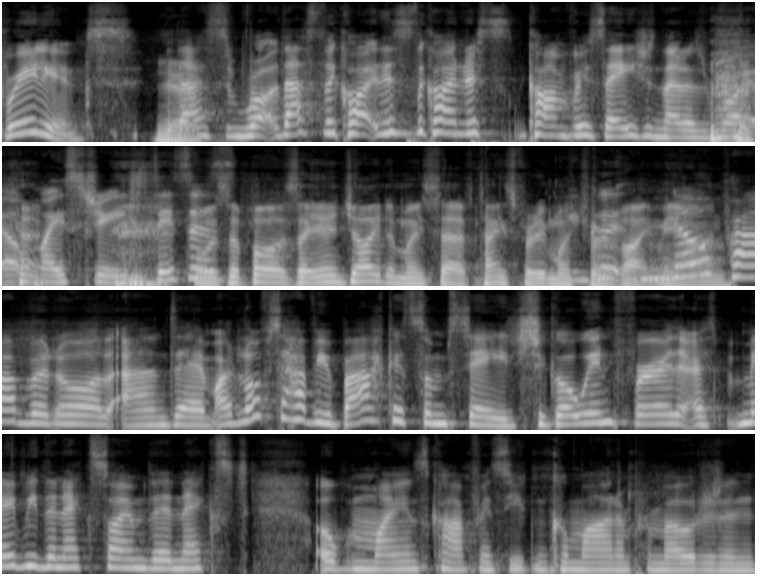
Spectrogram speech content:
Brilliant. Yeah. That's that's the this is the kind of conversation that is right up my street. This I is suppose I enjoyed it myself. Thanks very much for inviting me no on. problem at all. And um, I'd love to have you back at some stage to go in further. Maybe the next time, the next Open Minds conference, you can come on and promote it and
